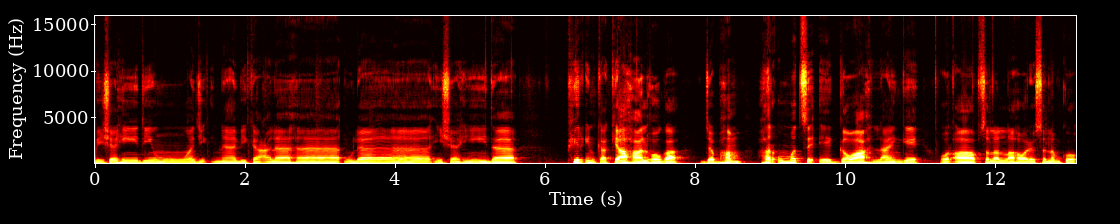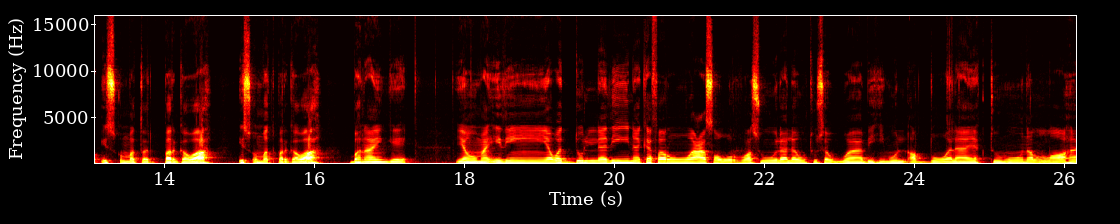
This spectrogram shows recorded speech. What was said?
بِشَهِيدٍ وَجِئْنَا بِكَ عَلَى هَؤُلَاءِ شَهِيدًا؟ پھر ان کا کیا حال ہوگا جب ہم ہر امت سے ایک گواہ لائیں گے اور آپ صلی اللہ علیہ وسلم کو اس امت پر گواہ، اس امت پر گواہ بنائیں گے؟ يومئذ يود الذين كفروا وعصوا الرسول لو تسوى بهم الأرض ولا يكتمون الله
